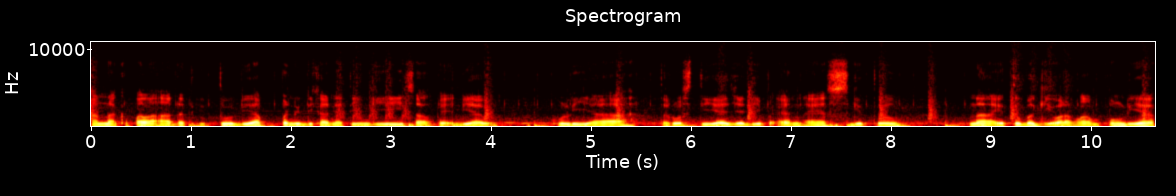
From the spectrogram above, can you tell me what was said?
Anak kepala adat itu dia pendidikannya tinggi sampai dia kuliah terus dia jadi PNS gitu. Nah itu bagi orang Lampung dia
